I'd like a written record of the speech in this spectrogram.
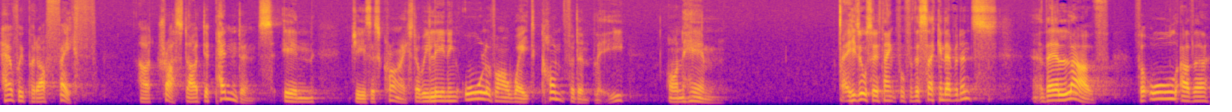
have we put our faith, our trust, our dependence in Jesus Christ? Are we leaning all of our weight confidently on him. Uh, he's also thankful for the second evidence uh, their love for all other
